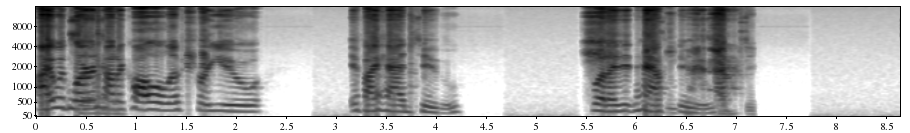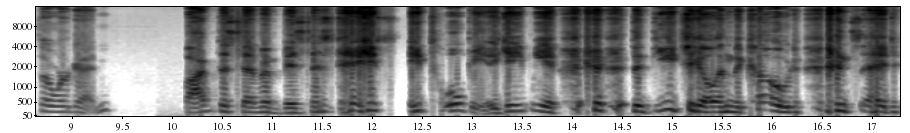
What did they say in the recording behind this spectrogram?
I would learn so. how to call a Lyft for you if I had to. But I didn't have to. Have to. So we're good. Five to seven business days. It told me. It gave me the detail and the code and said,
